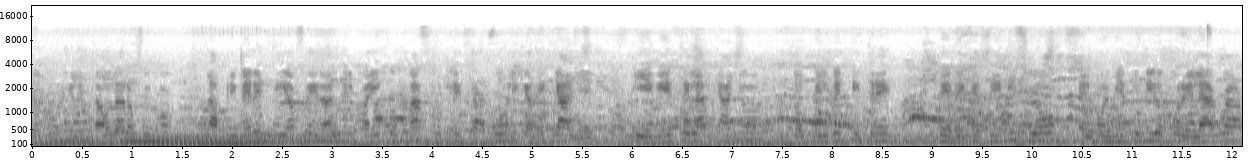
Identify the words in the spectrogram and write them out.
Nosotros en el Estado Lara fuimos la primera entidad federal del país con más protestas públicas de calle y en este año 2023, desde que se inició el Movimiento Unido por el Agua,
